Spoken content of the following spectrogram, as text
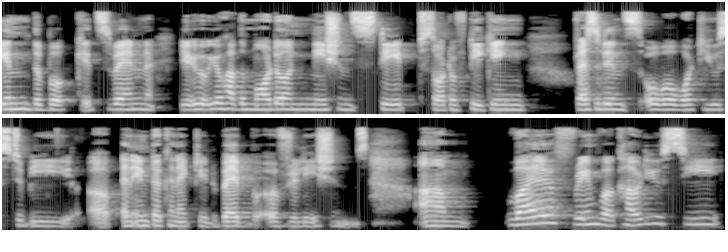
in the book. It's when you, you have the modern nation state sort of taking precedence over what used to be uh, an interconnected web of relations. Um, via framework, how do you see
